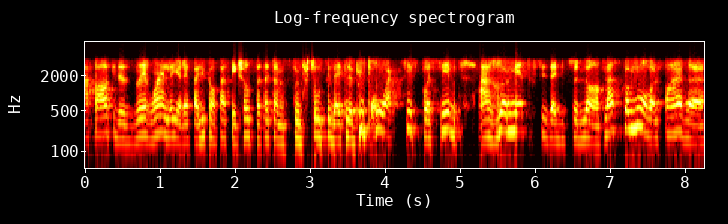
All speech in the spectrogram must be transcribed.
à part, puis de se dire, ouais, là, il aurait fallu qu'on fasse quelque chose peut-être un petit peu plus tôt, c'est d'être le plus proactif possible à remettre ces habitudes-là en place, comme nous, on va le faire euh,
